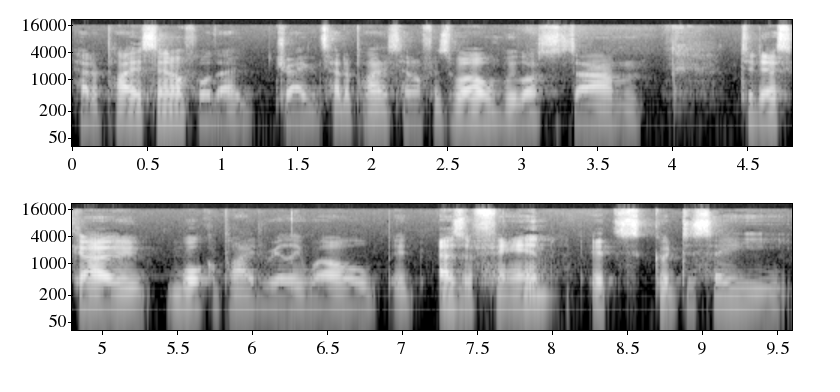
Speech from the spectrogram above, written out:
had a player sent off, although Dragons had a player sent off as well. We lost um, Tedesco. Walker played really well. It, as a fan, it's good to see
